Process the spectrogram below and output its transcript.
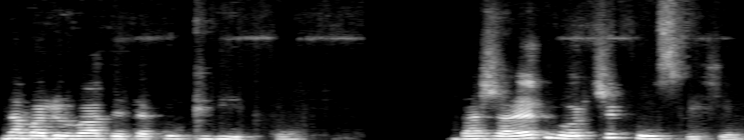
намалювати таку квітку. Бажаю творчих успіхів!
